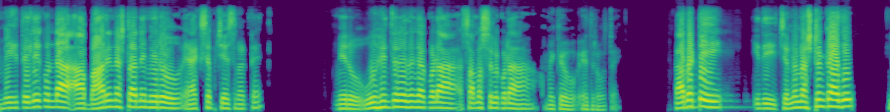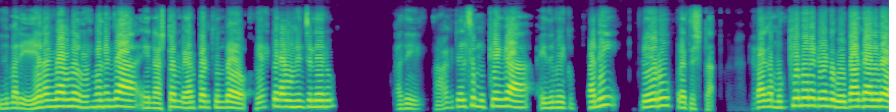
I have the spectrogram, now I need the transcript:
మీకు తెలియకుండా ఆ భారీ నష్టాన్ని మీరు యాక్సెప్ట్ చేసినట్టే. మీరు ఊహించని విధంగా కూడా సమస్యలు కూడా మీకు ఎదురవుతాయి. కాబట్టి ఇది చిన్న నష్టం కాదు. ఇది మరి ఏ రంగాల్లో ఏ విధంగా ఈ నష్టం ఏర్పడుతుందో మీరు కూడా ఊహించలేరు. అది నాకు తెలిసి ముఖ్యంగా ఇది మీకు పని, పేరు, ప్రతిష్ట. ఇలాగ ముఖ్యమైనటువంటి విభాగాలలో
